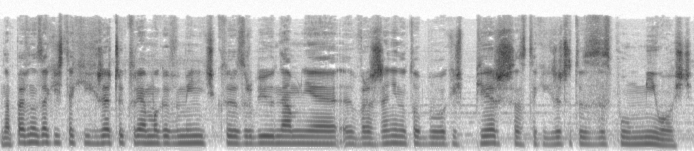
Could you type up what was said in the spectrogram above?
Na pewno z jakichś takich rzeczy, które ja mogę wymienić, które zrobiły na mnie e, wrażenie, no to było jakieś pierwsza z takich rzeczy, to jest zespół Miłość.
